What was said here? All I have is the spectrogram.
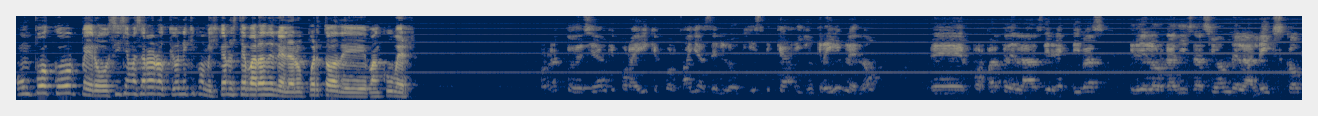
un poco, pero sí se me hace raro que un equipo mexicano esté varado en el aeropuerto de Vancouver. Correcto, decían que por ahí, que por fallas de logística increíble, ¿no? Por parte de las directivas y de la organización de la Lakes Cup.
